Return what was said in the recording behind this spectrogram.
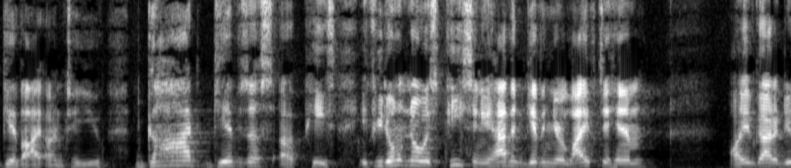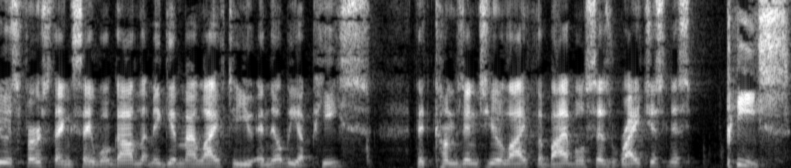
give I unto you. God gives us a peace. If you don't know His peace and you haven't given your life to Him, all you've got to do is first thing say, Well, God, let me give my life to you, and there'll be a peace that comes into your life. The Bible says righteousness, peace,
